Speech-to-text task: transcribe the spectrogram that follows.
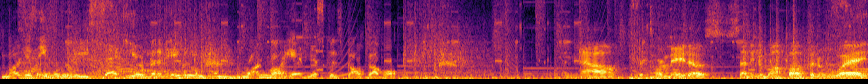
Mark is able to reset here, but if Haven can one more hit, this could spell trouble. And now the tornadoes sending him up, up, and away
